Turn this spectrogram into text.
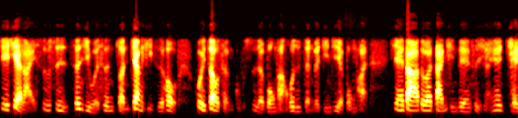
接下来是不是升息尾声转降息之后，会造成股市的崩盘，或者整个经济的崩盘？现在大家都在担心这件事情，因为前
